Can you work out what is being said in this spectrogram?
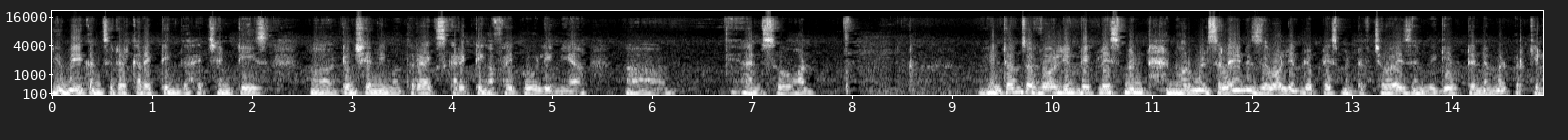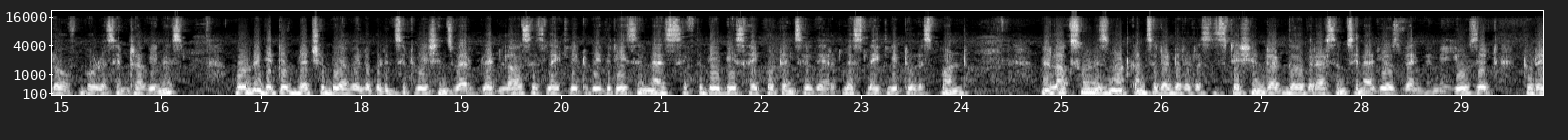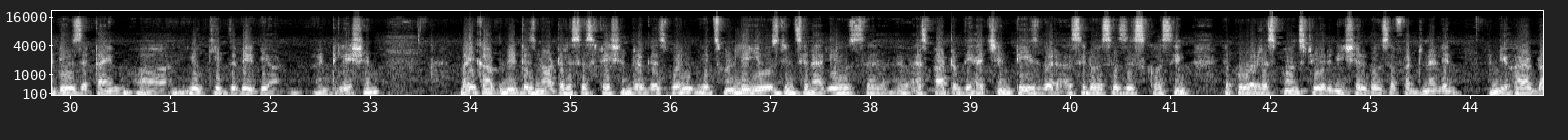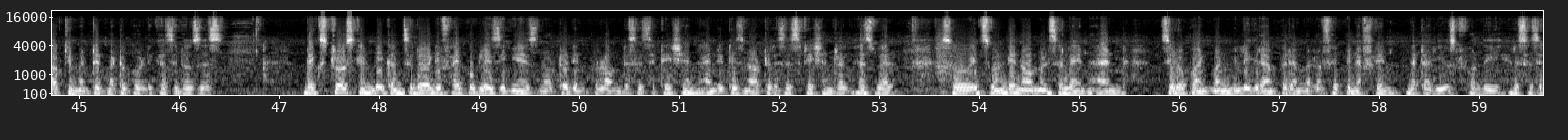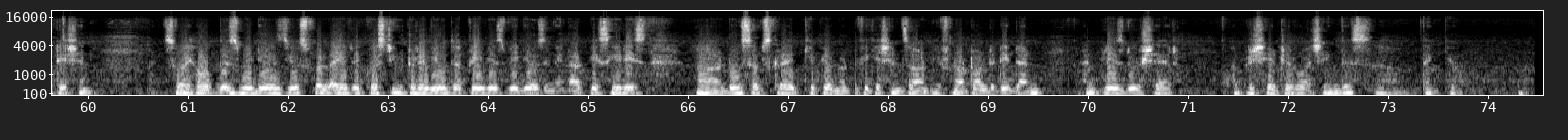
you may consider correcting the HNTs, uh, tension pneumothorax, correcting of hypovolemia, uh, and so on. In terms of volume replacement, normal saline is the volume replacement of choice and we give 10 ml per kilo of bolus intravenous. O negative blood should be available in situations where blood loss is likely to be the reason as if the baby is hypotensive they are less likely to respond. Naloxone is not considered a resuscitation drug though there are some scenarios where we may use it to reduce the time uh, you keep the baby on ventilation. Bicarbonate is not a resuscitation drug as well. It's only used in scenarios uh, as part of the HNTs where acidosis is causing a poor response to your initial dose of adrenaline and you have documented metabolic acidosis. Dextrose can be considered if hypoglycemia is noted in prolonged resuscitation and it is not a resuscitation drug as well. So it's only normal saline and 0.1 milligram per ml of epinephrine that are used for the resuscitation. So I hope this video is useful. I request you to review the previous videos in NRP series. Uh, do subscribe, keep your notifications on if not already done and please do share. Appreciate your watching this. Uh, thank you.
